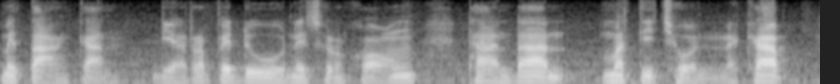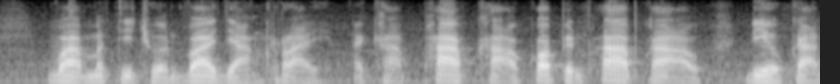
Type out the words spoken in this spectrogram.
ไม่ต่างกัน เดี๋ยวเราไปดูในส่วนของทางด้านมติชนนะครับ ว่ามติชนว่าอย่างไรนะครับ ภาพข่าวก็เป็นภาพข่าวเดียวกัน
